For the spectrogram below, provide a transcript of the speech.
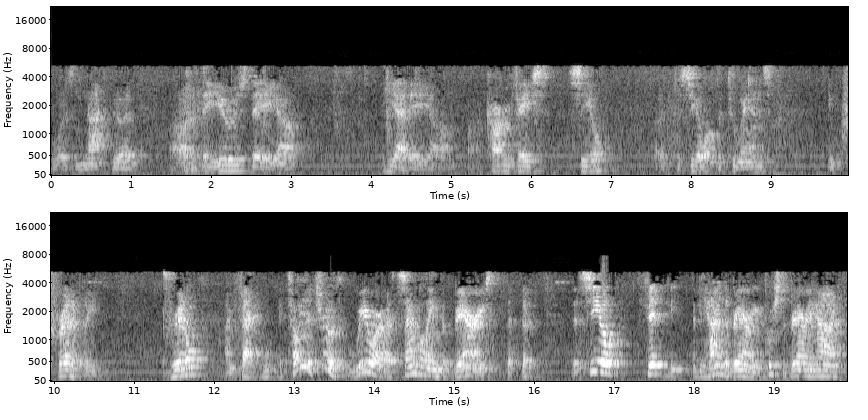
was not good. Uh, they used a uh, he had a, uh, a carbon face seal uh, to seal off the two ends. Incredibly brittle. In fact, to tell you the truth, we were assembling the bearings. The, the, the seal fit be, behind the bearing, pushed the bearing on.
